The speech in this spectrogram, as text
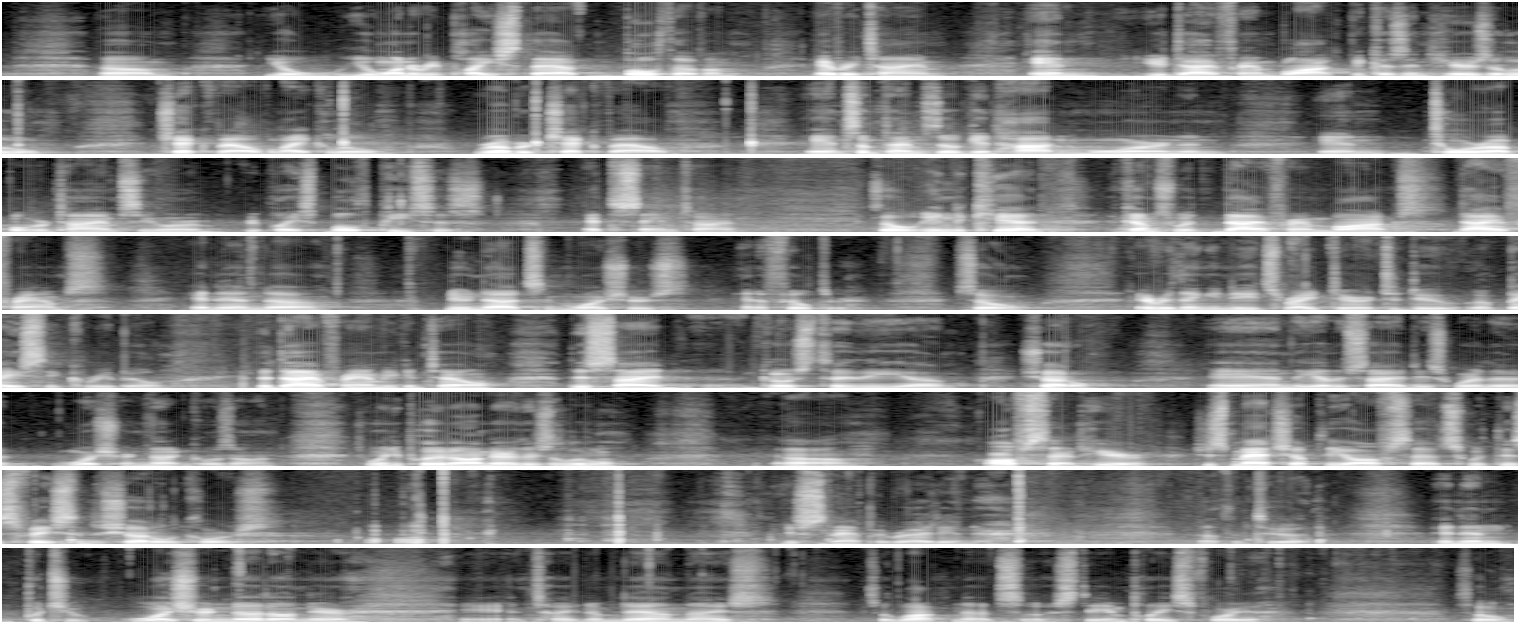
um, you'll, you'll want to replace that, both of them, every time, and your diaphragm block, because in here's a little check valve, like a little rubber check valve, and sometimes they'll get hot and worn and, and tore up over time, so you want to replace both pieces at the same time. So in the kit, it comes with diaphragm blocks, diaphragms, and then uh, new nuts and washers and a filter. So everything you need is right there to do a basic rebuild. The diaphragm, you can tell, this side goes to the uh, shuttle and the other side is where the washer nut goes on. So when you put it on there, there's a little uh, offset here. Just match up the offsets with this facing the shuttle, of course. Just snap it right in there. Nothing to it. And then put your washer nut on there and tighten them down nice. It's a lock nut, so it stay in place for you. So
